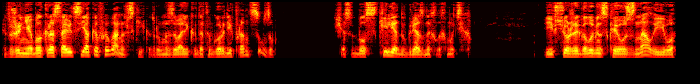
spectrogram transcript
Это уже не был красавец Яков Ивановский, которого называли когда-то в городе французом. Сейчас это был скелет в грязных лохмотьях. И все же Голубинская узнала его.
